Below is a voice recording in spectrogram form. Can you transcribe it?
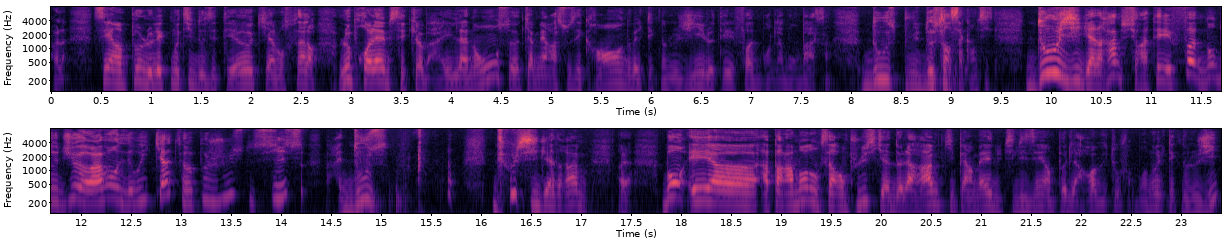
Voilà, c'est un peu le leitmotiv de ZTE qui annonce ça. Alors, le problème, c'est que bah, il l'annonce, euh, caméra sous écran, nouvelle technologie, le téléphone, bon, de la bombasse, 12 hein. plus 256, 12 Go de RAM sur un téléphone, nom de Dieu. Avant, on disait, oui, 4, c'est un peu juste, 6, 12. 12 Go de RAM. Voilà. Bon, et euh, apparemment, donc ça en plus, il y a de la RAM qui permet d'utiliser un peu de la ROM et tout. Enfin, bon, nouvelle technologie.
